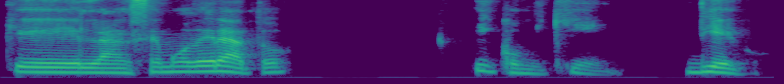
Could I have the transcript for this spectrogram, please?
que lance Moderato y con quién. Diego.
